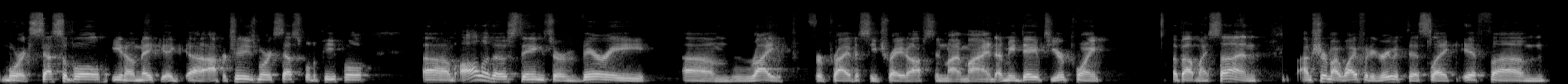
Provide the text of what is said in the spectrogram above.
more accessible, you know, make uh, opportunities more accessible to people, um, all of those things are very um, ripe for privacy trade offs in my mind. I mean, Dave, to your point, about my son i'm sure my wife would agree with this like if um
